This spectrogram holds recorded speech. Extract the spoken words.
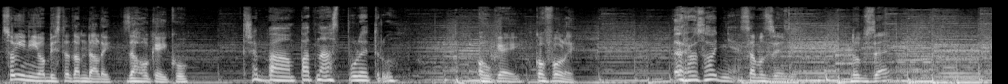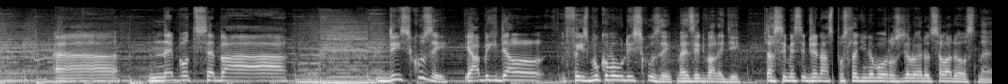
Co jinýho byste tam dali za hokejku? Třeba 15 půl litru. OK, kofoly. Rozhodně. Samozřejmě. Dobře. Uh, nebo třeba diskuzi. Já bych dal facebookovou diskuzi mezi dva lidi. Ta si myslím, že nás poslední dobou rozděluje docela dost, ne?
